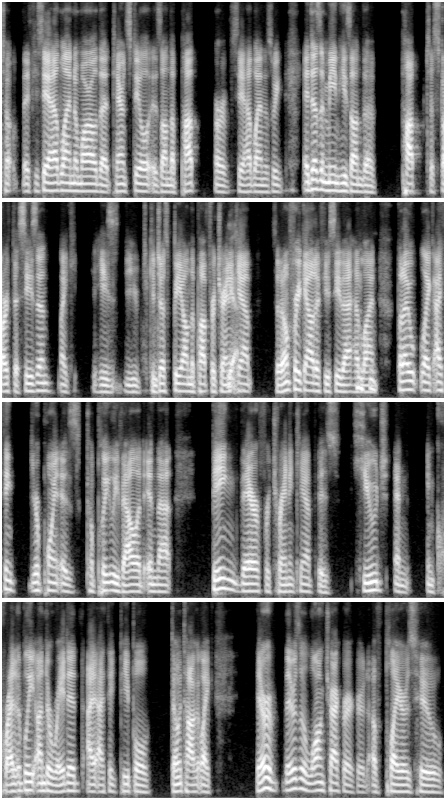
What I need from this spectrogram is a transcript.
to, if you see a headline tomorrow that Terence Steele is on the pup or see a headline this week, it doesn't mean he's on the pup to start the season. Like he's, you can just be on the pup for training yeah. camp. So don't freak out if you see that headline. but I like, I think your point is completely valid in that being there for training camp is huge and incredibly underrated. I, I think people don't talk like there. There's a long track record of players who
